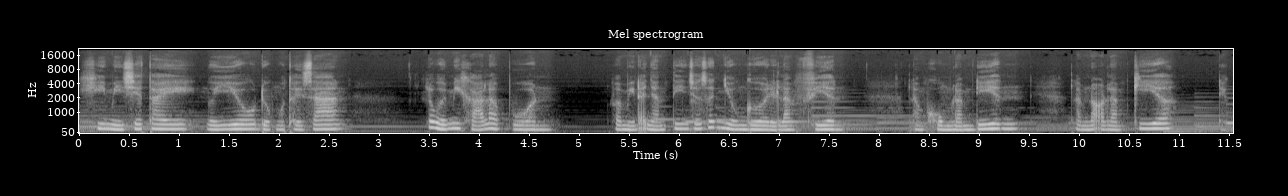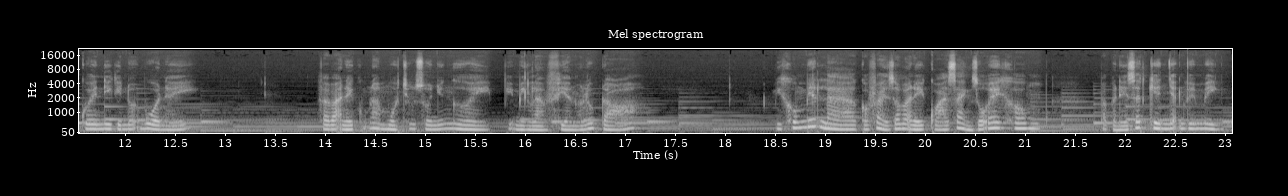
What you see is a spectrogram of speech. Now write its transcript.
Khi mình chia tay, người yêu được một thời gian, Lúc ấy mình khá là buồn Và mình đã nhắn tin cho rất nhiều người để làm phiền, Làm khùng, làm điên, Làm nọ, làm kia Để quên đi cái nỗi buồn ấy. Và bạn ấy cũng là một trong số những người Bị mình làm phiền vào lúc đó. Mình không biết là có phải do bạn ấy quá rảnh rỗi hay không Và bạn ấy rất kiên nhẫn với mình.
